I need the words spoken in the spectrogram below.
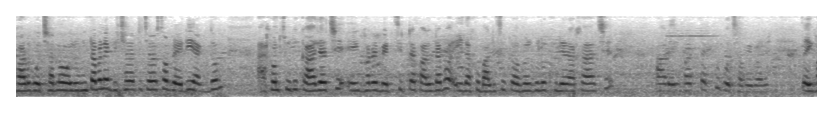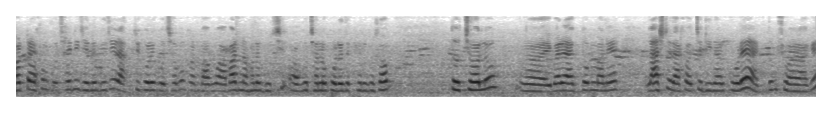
ঘর গোছানো, ওই রুমটা মানে বিছানা টিছানা সব রেডি একদম। এখন শুধু কাজ আছে, এই ঘরে বেডশিটটা পাল্টাবো। এই দেখো বালিশের কভারগুলো খুলে রাখা আছে, আর এই ঘরটা একটু গোছাবো এবারে। তো এই ঘরটা এখন গোছাইনি, জেনে বুঝে রাত্রি করে গোছাবো, কারণ বাবু আবার না হলে গুছি, অগোছালো করে ফেলব সব। তো চলো এবারে একদম মানে লাস্টে দেখা হচ্ছে ডিনার করে, একদম শোয়ার আগে।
